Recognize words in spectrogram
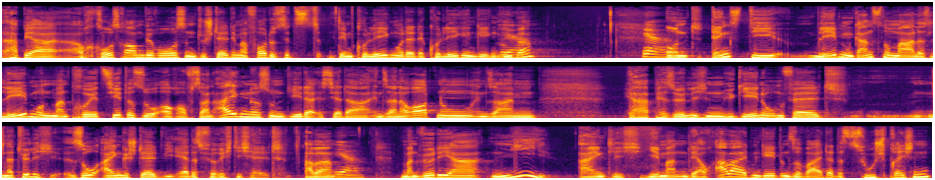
habe ja auch Großraumbüros und du stell dir mal vor, du sitzt dem Kollegen oder der Kollegin gegenüber. Ja ja. und denkst, die leben ein ganz normales Leben und man projiziert es so auch auf sein eigenes und jeder ist ja da in seiner Ordnung, in seinem ja, persönlichen Hygieneumfeld natürlich so eingestellt, wie er das für richtig hält. Aber ja. man würde ja nie eigentlich jemanden, der auch arbeiten geht und so weiter, das zusprechen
